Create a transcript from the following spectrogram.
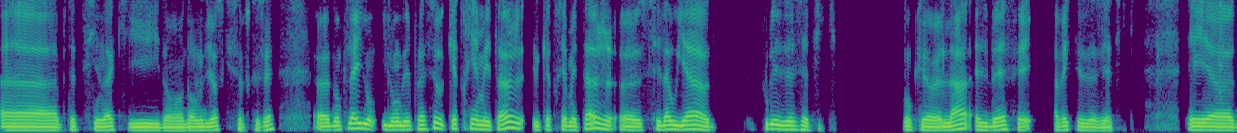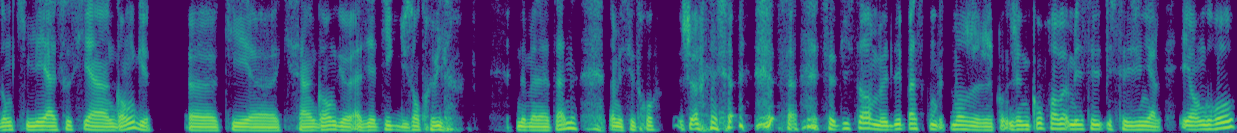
Euh, peut-être s'il y en a qui dans, l'audience qui savent ce que c'est. donc là, ils l'ont déplacé au quatrième étage. Et le quatrième étage, c'est là où il y a tous les Asiatiques. Donc là, SBF est avec les Asiatiques. Et donc, il est associé à un gang qui qui c'est un gang asiatique du centre-ville de Manhattan. Non, mais c'est trop. cette histoire me dépasse complètement. Je, ne comprends pas, mais c'est génial. Et en gros,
